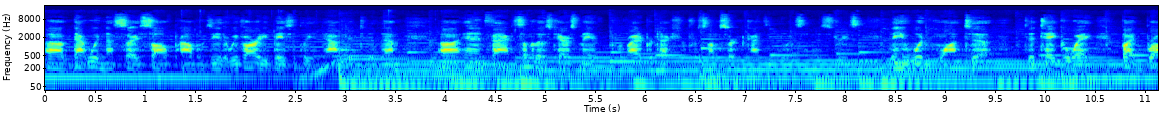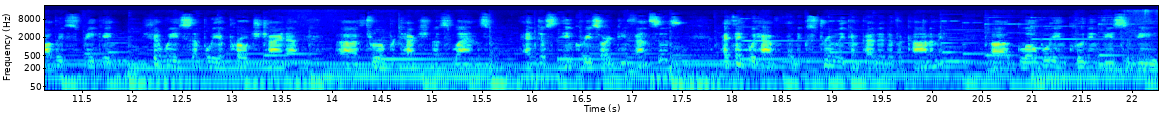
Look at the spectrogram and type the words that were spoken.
uh, that wouldn't necessarily solve problems either. We've already basically adapted to them. Uh, and in fact, some of those tariffs may have provided protection for some certain kinds of U.S. industries that you wouldn't want to, to take away. But broadly speaking, should we simply approach China uh, through a protectionist lens and just increase our defenses? I think we have an extremely competitive economy uh, globally, including vis-a-vis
